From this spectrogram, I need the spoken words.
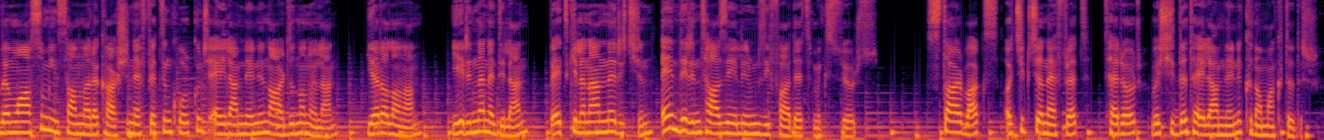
ve masum insanlara karşı nefretin korkunç eylemlerinin ardından ölen, yaralanan, yerinden edilen ve etkilenenler için en derin taziyelerimizi ifade etmek istiyoruz. Starbucks açıkça nefret, terör ve şiddet eylemlerini kınamaktadır.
